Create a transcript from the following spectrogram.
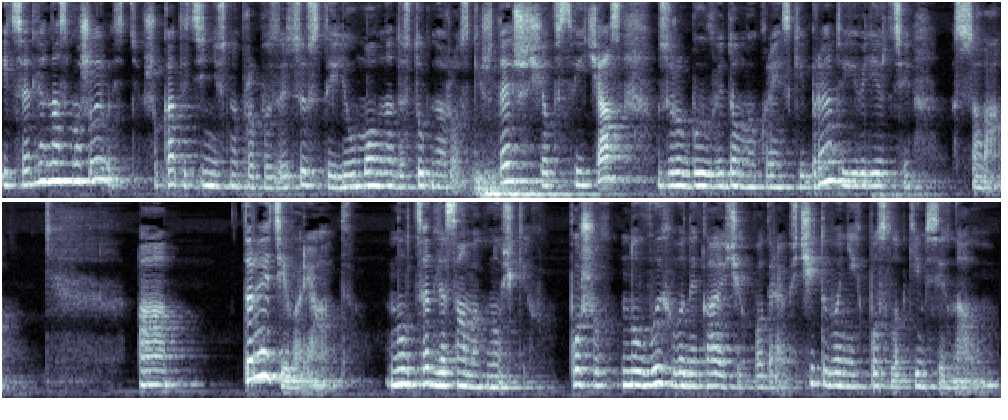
І це для нас можливість шукати ціннісну пропозицію в стилі умовно доступна розкіш. Те, що в свій час зробив відомий український бренд в ювелірці Сова. А третій варіант Ну, це для самих гнучких. Пошук нових виникаючих потреб, вчитування їх по слабким сигналам.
